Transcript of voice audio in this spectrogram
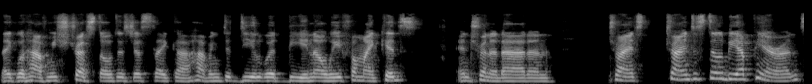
like what have me stressed out is just like uh, having to deal with being away from my kids in Trinidad and trying trying to still be a parent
